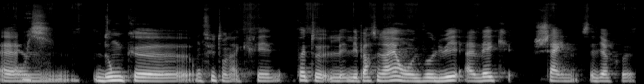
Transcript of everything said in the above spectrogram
Euh, oui. Donc euh, ensuite, on a créé. En fait, les, partenariats ont évolué avec Shine, c'est-à-dire que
